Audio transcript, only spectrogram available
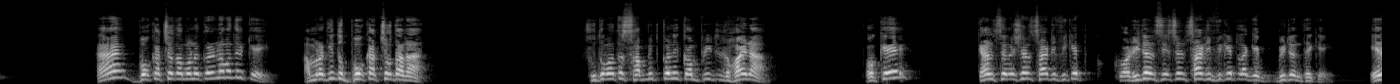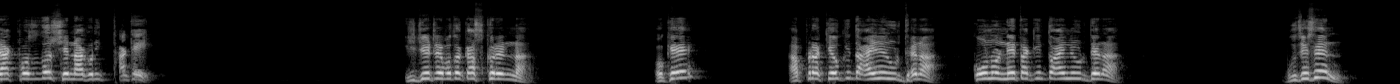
হ্যাঁ? বোকাচোদা মনে করেন আমাদেরকে? আমরা কিন্তু বোকাচোদা না। শুধুমাত্র সাবমিট করলে কমপ্লিটেড হয় না। Okay? Cancellation certificate renunciation certificate লাগে ব্রিটেন থেকে। এর আগ পর্যন্ত সে নাগরিক থাকে। ইডিয়েটের মতো কাজ করেন না। ওকে? আপনারা কেউ কিন্তু আইনের ঊর্ধ্বে না। কোন নেতা কিন্তু আইনের ঊর্ধ্বে না। বুঝেছেন?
